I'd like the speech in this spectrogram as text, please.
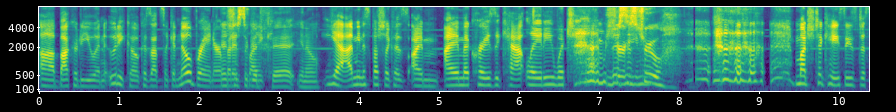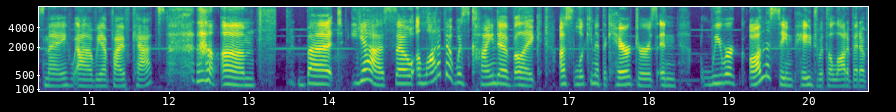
uh, Bakuryu and Uriko? Because that's like a no brainer. it's but just it's a good like, fit, you know. yeah, I mean, especially because I'm I am a crazy cat lady, which I'm sure this is true. Much to Casey's dismay, uh, we have five cats. um, But yeah, so a lot of it was kind of like us looking at the characters, and we were on the same page with a lot of it of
